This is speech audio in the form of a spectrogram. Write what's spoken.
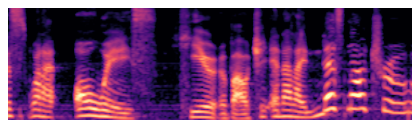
This is what i always hear about you and i'm like that's not true.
